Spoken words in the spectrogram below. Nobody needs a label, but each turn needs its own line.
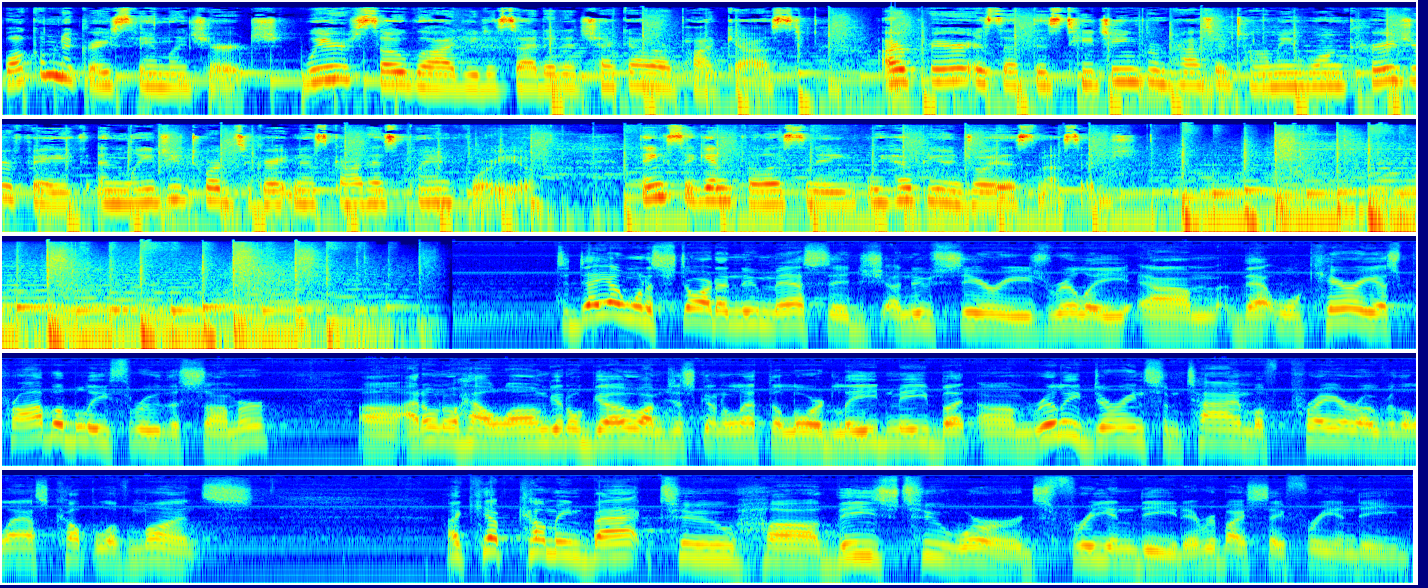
Welcome to Grace Family Church. We are so glad you decided to check out our podcast. Our prayer is that this teaching from Pastor Tommy will encourage your faith and lead you towards the greatness God has planned for you. Thanks again for listening. We hope you enjoy this message.
Today, I want to start a new message, a new series, really, um, that will carry us probably through the summer. Uh, I don't know how long it'll go. I'm just going to let the Lord lead me. But um, really, during some time of prayer over the last couple of months, I kept coming back to uh, these two words free indeed. Everybody say free indeed.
